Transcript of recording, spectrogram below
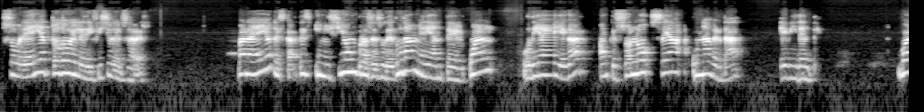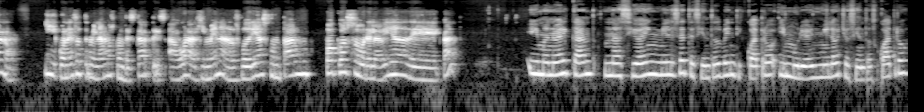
sobre ella todo el edificio del saber. Para ello, Descartes inició un proceso de duda mediante el cual podía llegar, aunque solo sea una verdad evidente. Bueno, y con eso terminamos con Descartes. Ahora, Jimena, ¿nos podrías contar un poco sobre la vida de Kant? Immanuel Kant nació en 1724 y murió en 1804.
